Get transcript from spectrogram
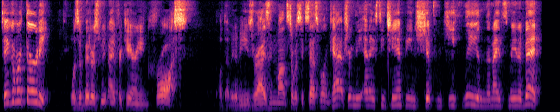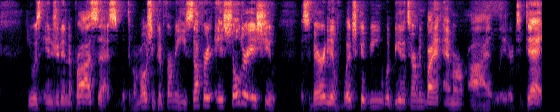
Takeover 30 was a bittersweet night for Karrion Kross. While WWE's Rising Monster was successful in capturing the NXT Championship from Keith Lee in the night's main event, he was injured in the process, with the promotion confirming he suffered a shoulder issue, the severity of which could be would be determined by an MRI later today.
